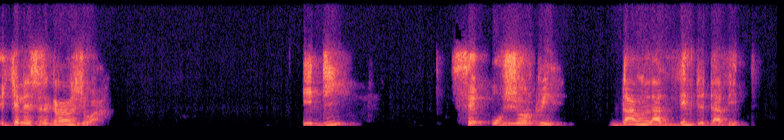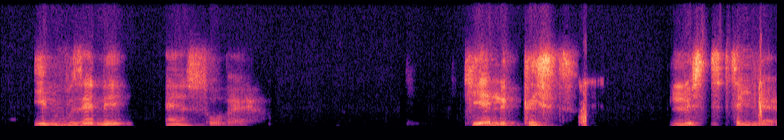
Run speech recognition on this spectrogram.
Et quelle est cette grande joie? Il dit, c'est aujourd'hui dans la ville de David, il vous est né un sauveur, qui est le Christ, le Seigneur.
